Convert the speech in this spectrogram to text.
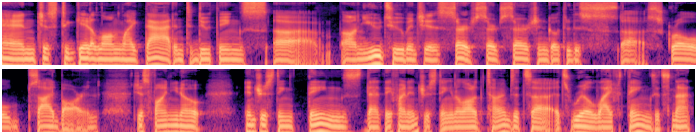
and just to get along like that and to do things uh, on YouTube and just search, search, search and go through this uh, scroll sidebar and just find, you know, interesting things that they find interesting and a lot of the times it's uh it's real life things. It's not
